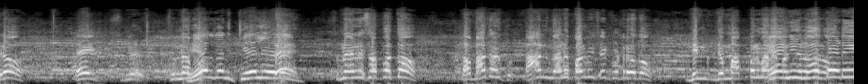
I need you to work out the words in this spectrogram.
ಇರೋ ಏಯ್ ಸುಮ್ಮನೆ ಕೇಳಿ ಸುಮ್ಮನೆ ಸಪ್ಪತ್ತು. ನಾವು ಮಾತಾಡ್ಕೊ ನಾನು ನಾನು ಪರ್ಮಿಷನ್ ಕೊಟ್ಟಿರೋದು. ನಿಮ್ ನಿಮ್ಮ ಅಪ್ಪನ ಮನೆ ನೀವು ಮಾತಾಡಿ.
